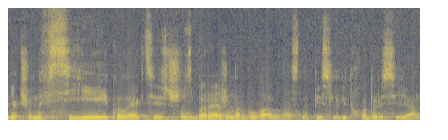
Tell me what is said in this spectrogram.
якщо не всієї колекції, що збережена була власне після відходу росіян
